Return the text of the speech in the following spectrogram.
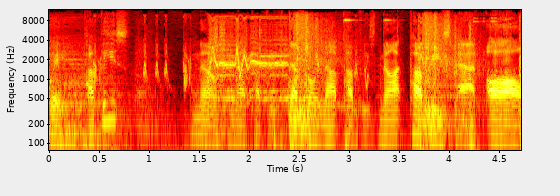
Wait, puppies? No, not puppies. Definitely not puppies. Not puppies at all.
